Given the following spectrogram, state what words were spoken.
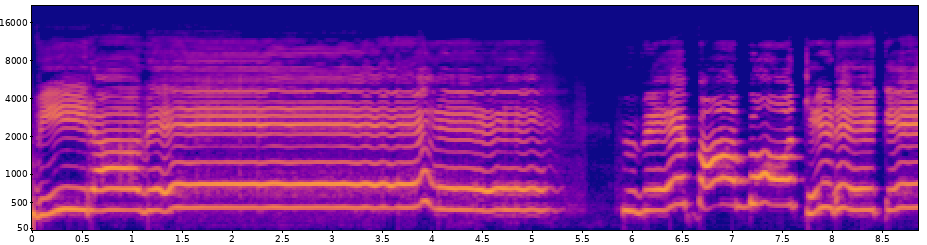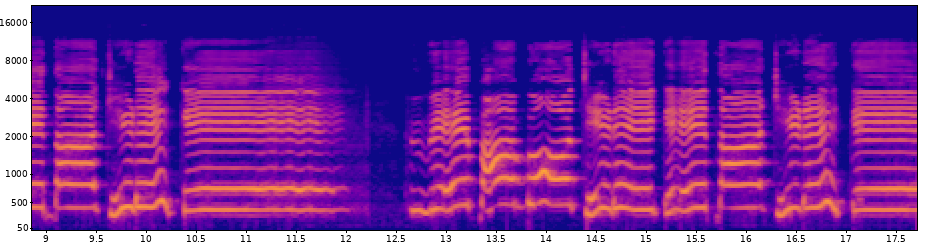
ਵੀਰਾ ਵੇ। ਵੇ ਪਾਬੋ ਚਿੜ ਕੇ ਤਾਂ ਚਿੜੇ ਕੇ ਤਾਂ ਛਿੜਕੇ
